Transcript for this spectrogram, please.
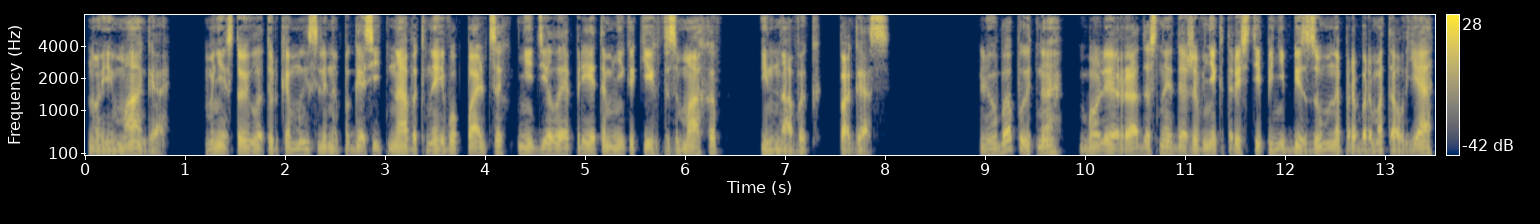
но и мага. Мне стоило только мысленно погасить навык на его пальцах, не делая при этом никаких взмахов, и навык погас. Любопытно, более радостно и даже в некоторой степени безумно пробормотал я,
